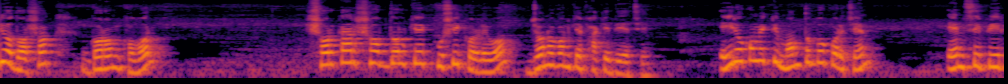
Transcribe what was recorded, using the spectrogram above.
প্রিয় দর্শক, গরম খবর। সরকার সব দলকে খুশি করলেও জনগণকে ফাঁকি দিয়েছে। এই রকম একটি মন্তব্য করেছেন এনসিপির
